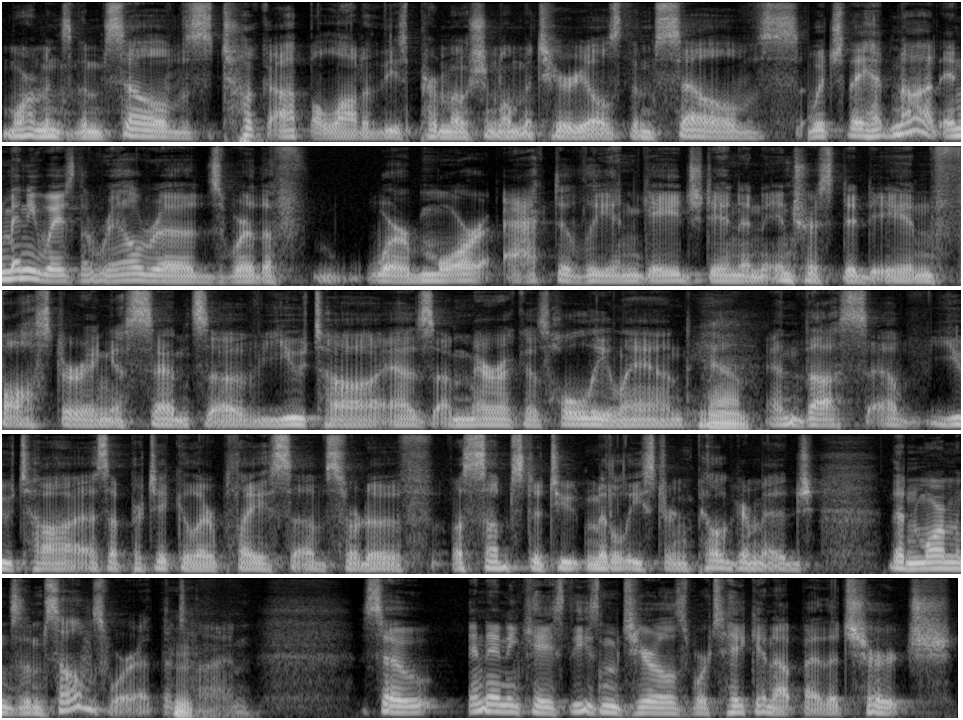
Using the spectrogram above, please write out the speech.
Mormons themselves took up a lot of these promotional materials themselves, which they had not. In many ways, the railroads were the f- were more actively engaged in and interested in fostering a sense of Utah as America's holy land, Yeah. and thus of Utah as a particular place of sort of a substitute Middle Eastern pilgrimage than Mormons themselves were at the time. So, in any case, these materials were taken up by the church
